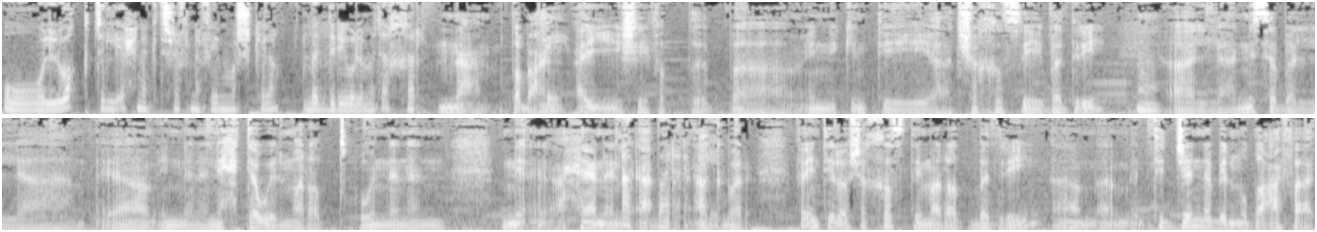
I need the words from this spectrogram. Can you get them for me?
والوقت اللي إحنا اكتشفنا فيه المشكلة بدري ولا متأخر نعم طبعا فيه. أي شيء في الطب آه إنك أنت تشخصيه بدري آه نسب آه إننا نحتوي المرض وإننا أحيانا أكبر أكيد. أكبر فأنت لو شخصتي مرض بدري تتجنب المضاعفات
